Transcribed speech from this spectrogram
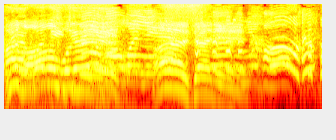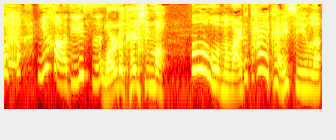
你好，温妮温妮。Jenny 哎，Jenny，你好，迪斯。玩的开心吗？哦，我们玩的太开心了，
